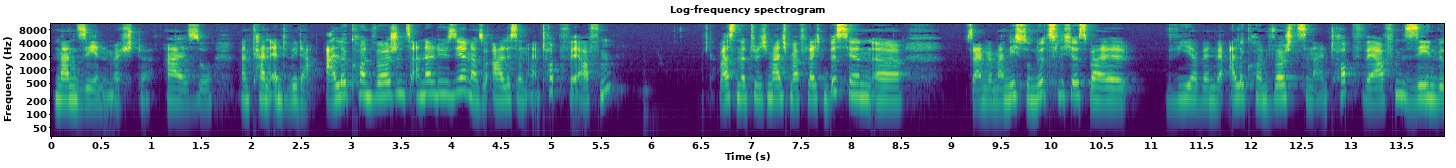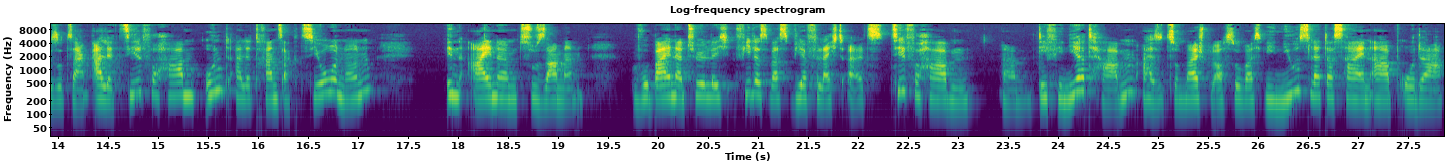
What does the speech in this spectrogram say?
man sehen möchte. Also man kann entweder alle Conversions analysieren, also alles in einen Topf werfen, was natürlich manchmal vielleicht ein bisschen, äh, sagen wir mal, nicht so nützlich ist, weil wir, wenn wir alle Conversions in einen Topf werfen, sehen wir sozusagen alle Zielvorhaben und alle Transaktionen in einem zusammen. Wobei natürlich vieles, was wir vielleicht als Zielvorhaben ähm, definiert haben, also zum Beispiel auch sowas wie Newsletter Sign-up oder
